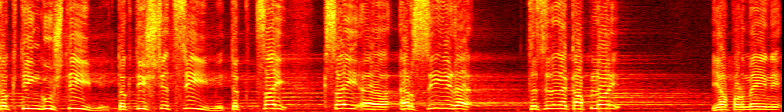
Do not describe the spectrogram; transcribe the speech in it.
Të këtij ngushtimi, të këtij shqetësimi Të kësaj, kësaj e, errësire të cilën e kaploi Ia përmeni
